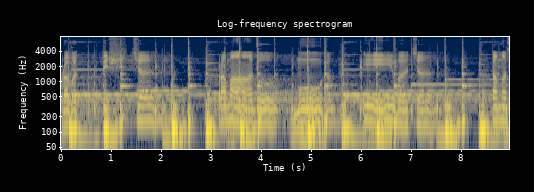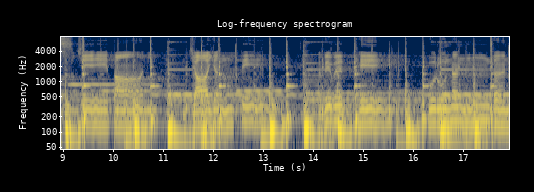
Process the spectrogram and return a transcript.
प्रवृत्तिश्च प्रमादो मोह एव च। तमश्चेतानि जायन्ते विवृद्धे कुरु नन्दन।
